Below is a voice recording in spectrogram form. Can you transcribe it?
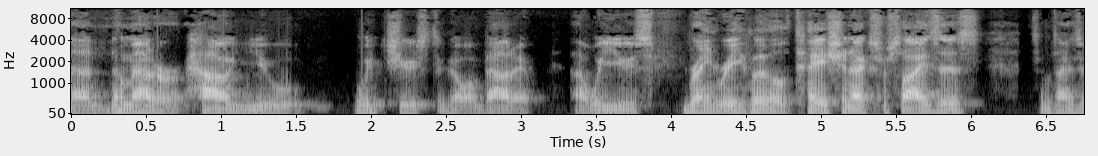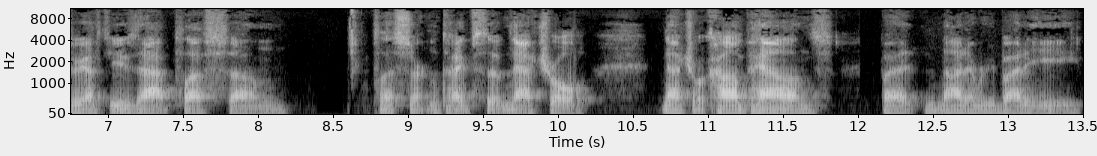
uh, no matter how you would choose to go about it, uh, we use brain rehabilitation exercises. Sometimes we have to use that plus um, plus certain types of natural natural compounds. But not everybody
